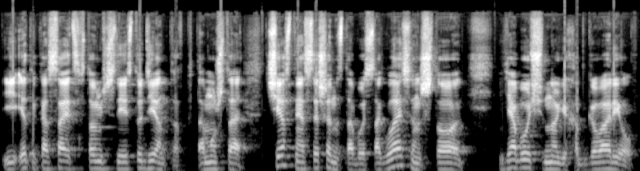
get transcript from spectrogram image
И это касается в том числе и студентов, потому что, честно, я совершенно с тобой согласен, что я бы очень многих отговорил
